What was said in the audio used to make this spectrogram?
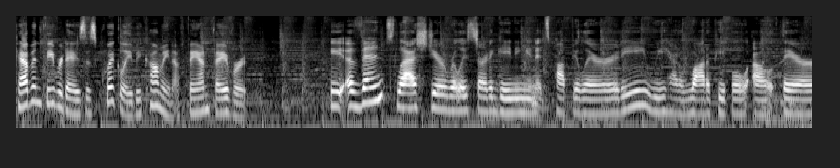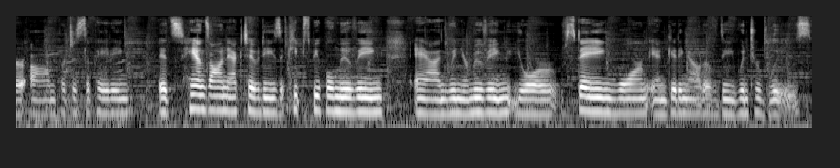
Cabin Fever Daze is quickly becoming a fan favorite. The event last year really started gaining in its popularity. We had a lot of people out there um, participating. It's hands-on activities, it keeps people moving, and when you're moving, you're staying warm and getting out of the winter blues.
